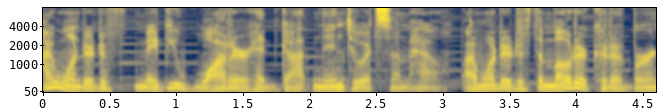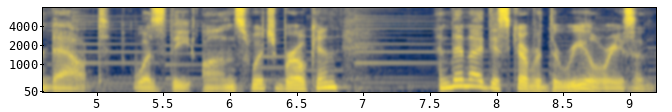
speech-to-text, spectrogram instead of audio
I wondered if maybe water had gotten into it somehow. I wondered if the motor could have burned out. Was the on switch broken? And then I discovered the real reason.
